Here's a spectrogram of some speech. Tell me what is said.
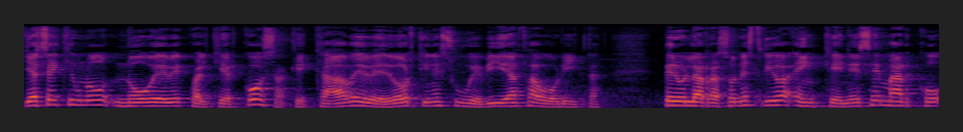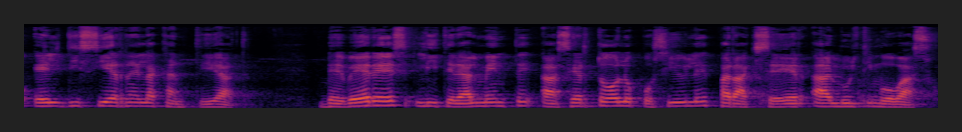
Ya sé que uno no bebe cualquier cosa, que cada bebedor tiene su bebida favorita, pero la razón estriba en que en ese marco él discierne la cantidad. Beber es literalmente hacer todo lo posible para acceder al último vaso.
